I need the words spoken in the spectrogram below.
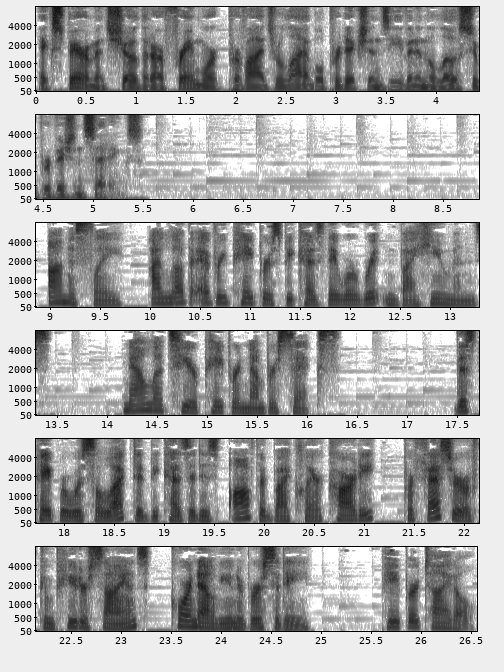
Experiments show that our framework provides reliable predictions even in the low supervision settings. Honestly, I love every papers because they were written by humans. Now let's hear paper number 6. This paper was selected because it is authored by Claire Cardie, Professor of Computer Science, Cornell University. Paper title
